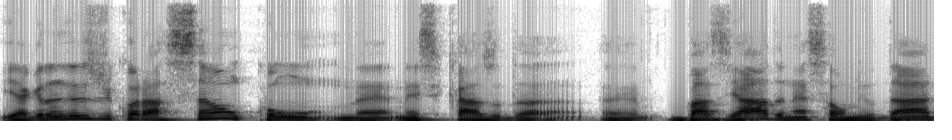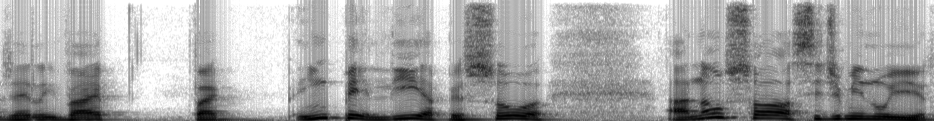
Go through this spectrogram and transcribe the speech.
E a grandeza de coração, com, né, nesse caso da, é, nessa humildade, ele vai, vai impelir a pessoa a não só se diminuir,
